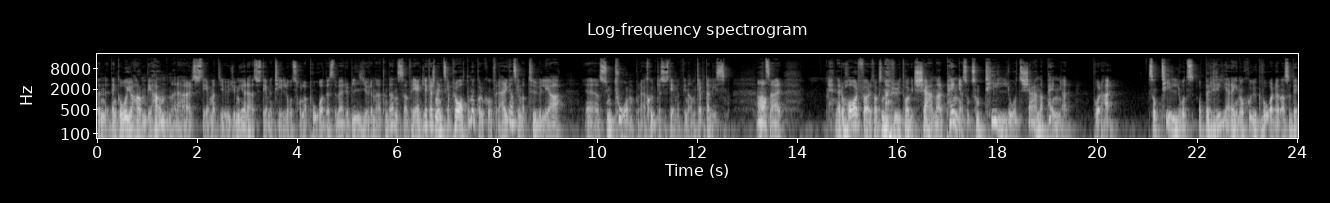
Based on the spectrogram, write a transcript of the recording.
Den, den går ju hand i hand med det här systemet. Ju, ju mer det här systemet tillåts hålla på, desto värre blir ju den här tendensen. För egentligen kanske man inte ska prata om en korruption, för det här är ganska naturliga eh, symptom på det här sjuka systemet vid namn kapitalism. Ja. Att så här, när du har företag som överhuvudtaget tjänar pengar, som, som tillåts tjäna pengar på det här. Som tillåts operera inom sjukvården. Alltså det,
